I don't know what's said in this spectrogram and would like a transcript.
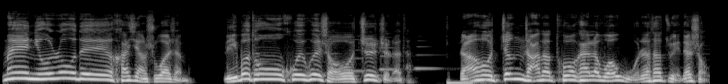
卖牛肉的还想说什么？李伯通挥挥手制止了他，然后挣扎的脱开了我捂着他嘴的手，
